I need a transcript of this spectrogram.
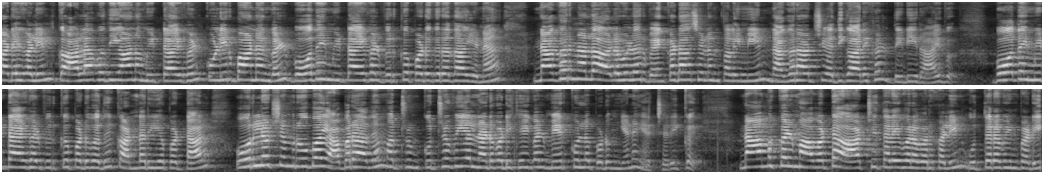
கடைகளில் காலாவதியான மிட்டாய்கள் குளிர்பானங்கள் போதை மிட்டாய்கள் விற்கப்படுகிறதா என நகர் நல அலுவலர் வெங்கடாச்சலம் தலைமையில் நகராட்சி அதிகாரிகள் திடீர் ஆய்வு. போதை மிட்டாய்கள் விற்கப்படுவது கண்டறியப்பட்டால் ஒரு லட்சம் ரூபாய் அபராதம் மற்றும் குற்றவியல் நடவடிக்கைகள் மேற்கொள்ளப்படும் என எச்சரிக்கை. நாமக்கல் மாவட்ட ஆட்சித்தலைவர் அவர்களின் உத்தரவின்படி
